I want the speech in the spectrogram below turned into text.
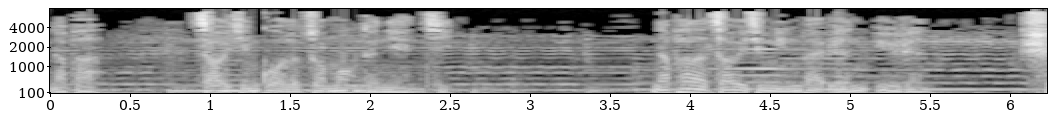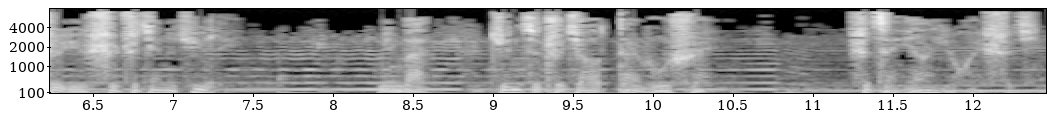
哪怕早已经过了做梦的年纪，哪怕早已经明白人与人、事与事之间的距离，明白君子之交淡如水是怎样一回事情。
